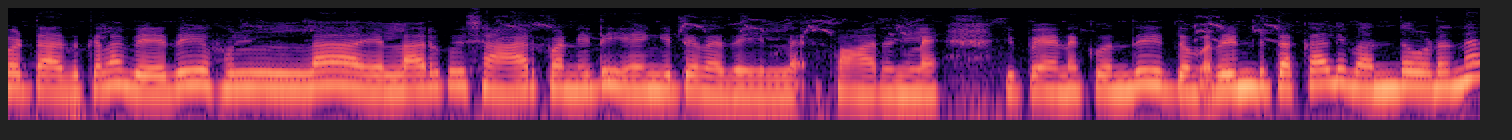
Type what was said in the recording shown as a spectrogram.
பட் அதுக்கெல்லாம் விதைய ஃபுல்லாக எல்லாருக்கும் ஷேர் பண்ணிவிட்டு என்கிட்ட விதை இல்லை. பாருங்களேன். இப்போ எனக்கு வந்து இது ரெண்டு தக்காளி வந்த உடனே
